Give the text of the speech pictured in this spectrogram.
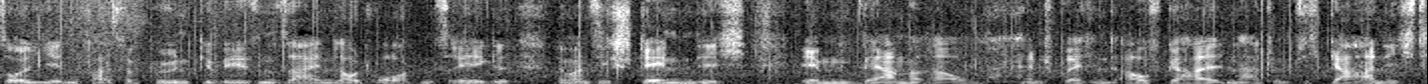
soll jedenfalls verpönt gewesen sein, laut Ordensregel, wenn man sich ständig im Wärmeraum entsprechend aufgehalten hat und sich gar nicht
